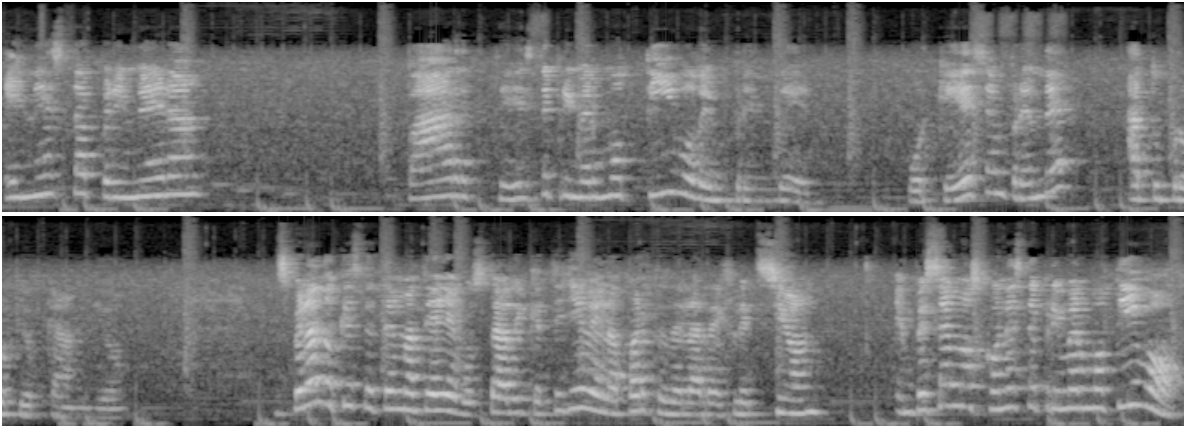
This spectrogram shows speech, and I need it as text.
en esta primera parte, este primer motivo de emprender, porque es emprender a tu propio cambio. Esperando que este tema te haya gustado y que te lleve a la parte de la reflexión, empecemos con este primer motivo.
